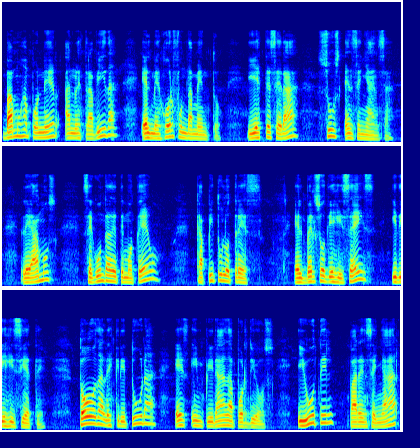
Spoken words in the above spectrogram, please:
Vamos a poner a nuestra vida el mejor fundamento y este será sus enseñanzas. Leamos segunda de Timoteo capítulo 3, el verso 16 y 17. Toda la escritura es inspirada por Dios y útil para enseñar,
